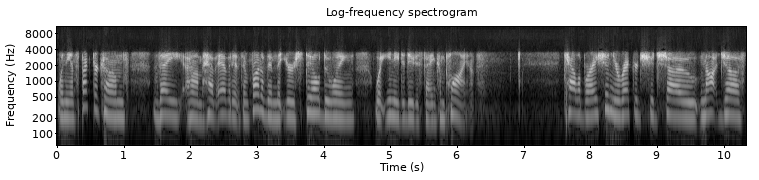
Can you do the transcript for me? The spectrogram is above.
when the inspector comes, they um, have evidence in front of them that you're still doing what you need to do to stay in compliance. Calibration, your record should show not just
